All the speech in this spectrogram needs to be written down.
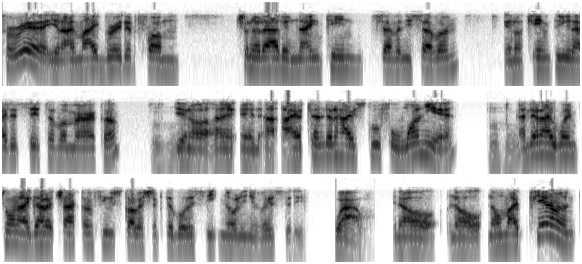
career. You know, I migrated from Trinidad in 1977. You know, came to the United States of America. Mm-hmm. You know, I, and I attended high school for one year, mm-hmm. and then I went on. I got a track and field scholarship to go to Seton Hall University. Wow. You know, no, no, my parents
